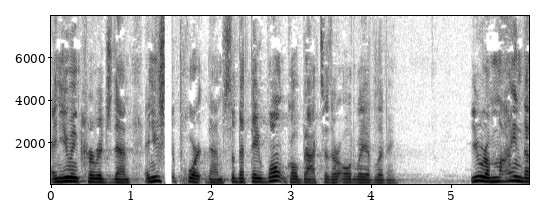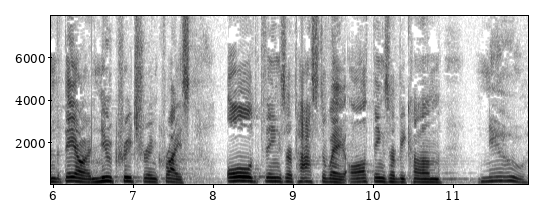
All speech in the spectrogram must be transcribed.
and you encourage them and you support them so that they won't go back to their old way of living. You remind them that they are a new creature in Christ. Old things are passed away, all things are become new.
